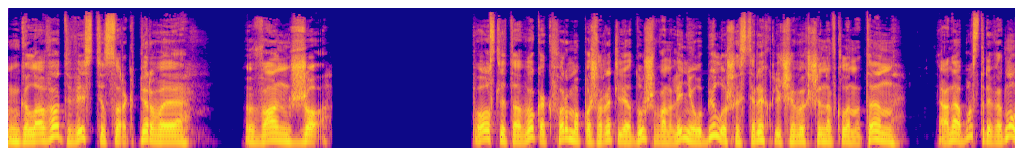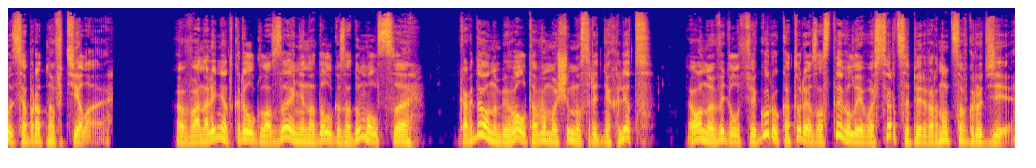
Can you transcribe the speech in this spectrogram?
Глава 241. Ван Джо. После того, как форма пожирателя душ Ван Линь убила шестерых ключевых членов клана Тен, она быстро вернулась обратно в тело. Ван Линь открыл глаза и ненадолго задумался. Когда он убивал того мужчину средних лет, он увидел фигуру, которая заставила его сердце перевернуться в груди.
